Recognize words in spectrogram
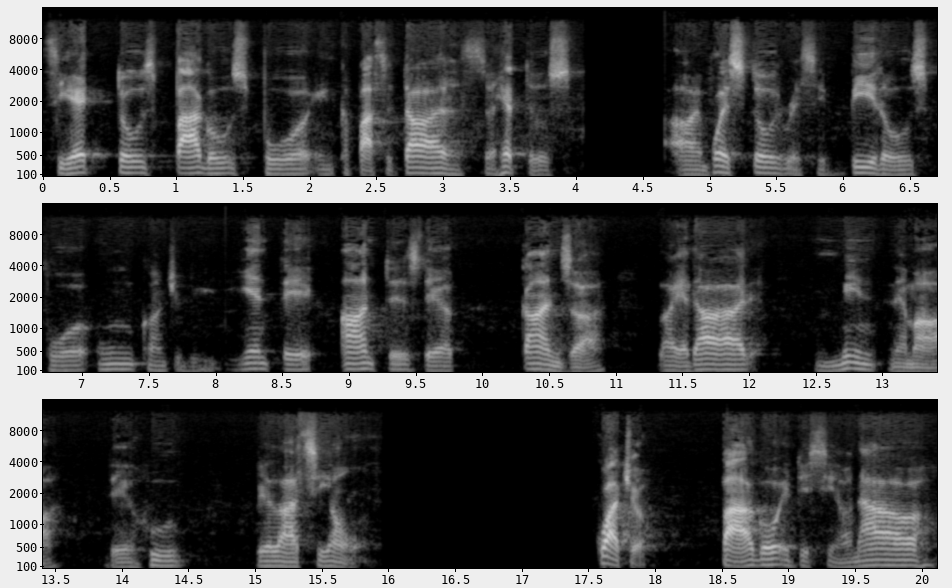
ciertos pagos por incapacidad sujetos a impuestos recibidos por un contribuyente antes de alcanzar la edad mínima de jubilación. Cuatro, pago adicional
